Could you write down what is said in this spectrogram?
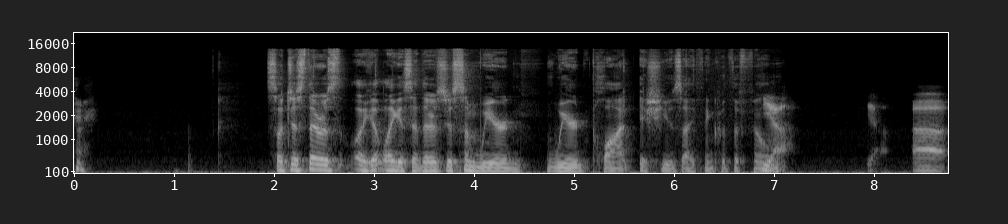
so just there was like like I said, there's just some weird weird plot issues I think with the film. yeah. Yeah. Uh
